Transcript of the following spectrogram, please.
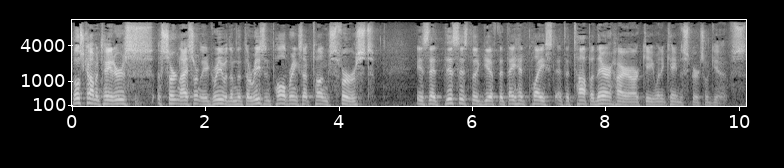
Most commentators assert, and I certainly agree with them, that the reason Paul brings up tongues first is that this is the gift that they had placed at the top of their hierarchy when it came to spiritual gifts.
